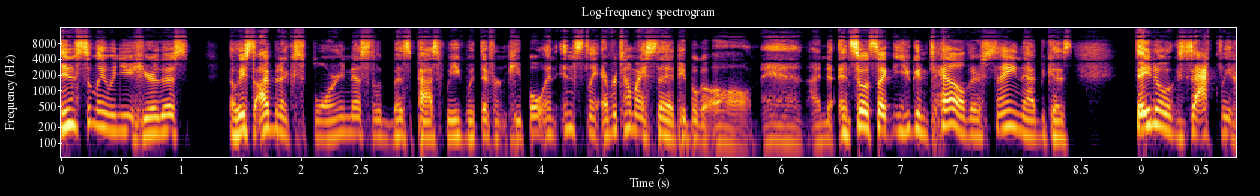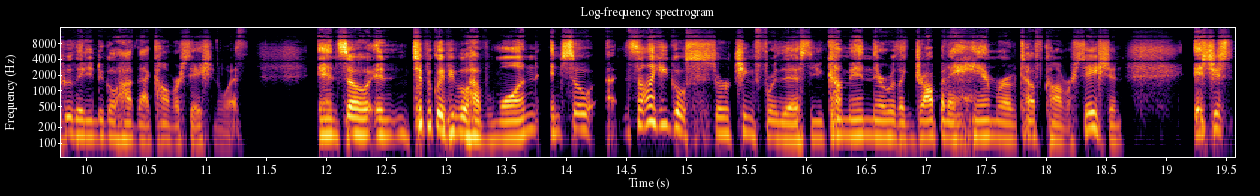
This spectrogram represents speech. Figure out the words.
instantly when you hear this, at least I've been exploring this this past week with different people, and instantly every time I say it, people go, "Oh man," I know. And so it's like you can tell they're saying that because they know exactly who they need to go have that conversation with. And so, and typically people have one. And so uh, it's not like you go searching for this and you come in there with like dropping a hammer of tough conversation. It's just,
